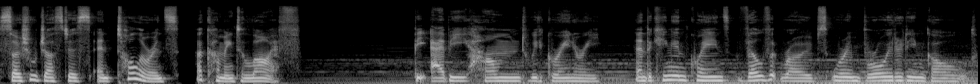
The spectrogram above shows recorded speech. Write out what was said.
social justice, and tolerance, are coming to life. The abbey hummed with greenery, and the king and queen's velvet robes were embroidered in gold,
